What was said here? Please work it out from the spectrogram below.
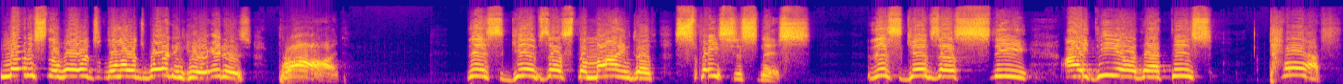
Notice the words, the Lord's wording here. It is broad. This gives us the mind of spaciousness. This gives us the idea that this path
